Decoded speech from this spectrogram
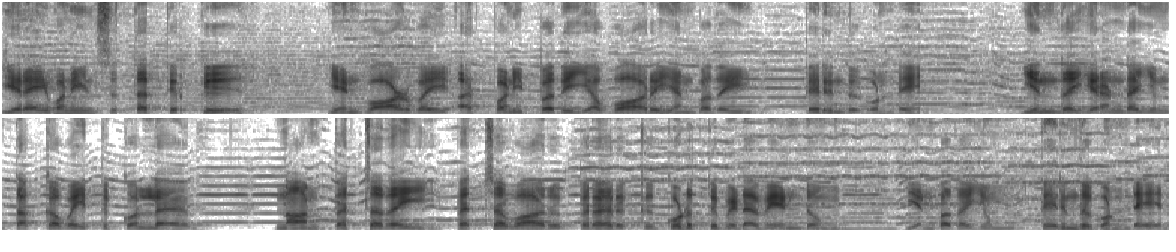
இறைவனின் சித்தத்திற்கு என் வாழ்வை அர்ப்பணிப்பது எவ்வாறு என்பதை தெரிந்து கொண்டேன். இந்த இரண்டையும் தக்க வைத்து கொள்ள நான் பெற்றதை பெற்றவாறு பிறருக்கு கொடுத்துவிட வேண்டும் என்பதையும் தெரிந்து கொண்டேன்.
